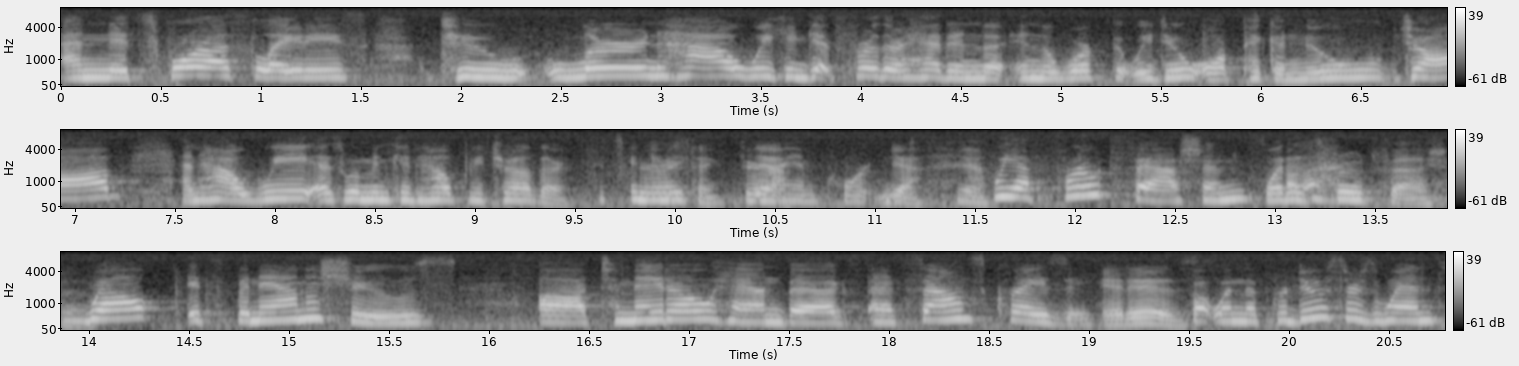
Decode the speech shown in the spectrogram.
And it's for us ladies to learn how we can get further ahead in the, in the work that we do or pick a new job and how we as women can help each other. It's interesting. very yeah. important. Yeah, yeah. We have fruit fashions. What is Uh, fruit fashion? Well, it's banana shoes, uh, tomato handbags, and it sounds crazy. It is. But when the producers went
